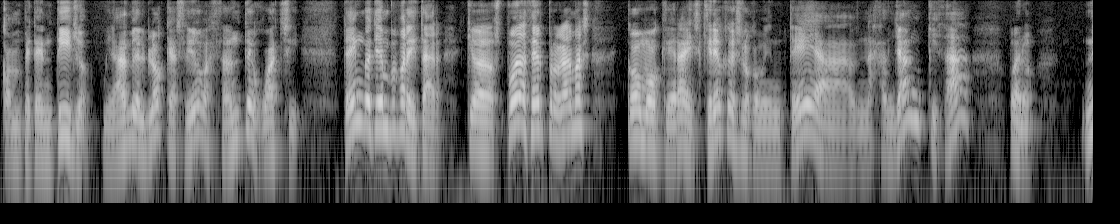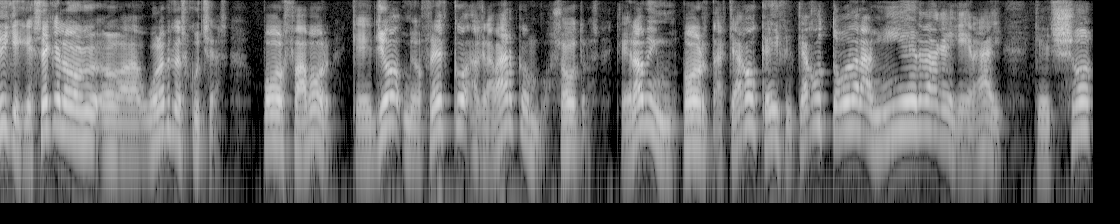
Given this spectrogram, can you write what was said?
competentillo. Miradme el blog que ha sido bastante guachi. Tengo tiempo para editar, que os puedo hacer programas como queráis. Creo que os lo comenté a Nathan Young, quizá. Bueno, Nicky, que sé que lo, lo, lo escuchas. Por favor, que yo me ofrezco a grabar con vosotros. Que no me importa, que hago keifi, que hago toda la mierda que queráis. Que yo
